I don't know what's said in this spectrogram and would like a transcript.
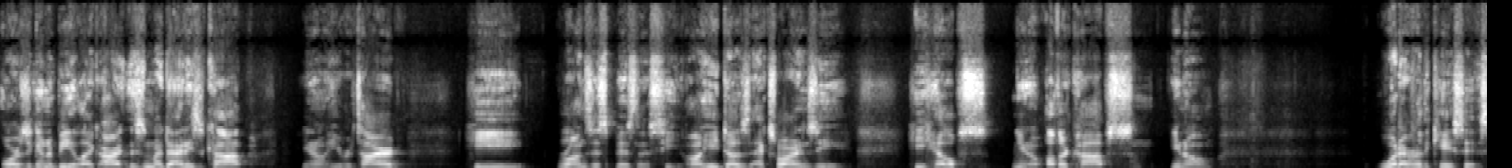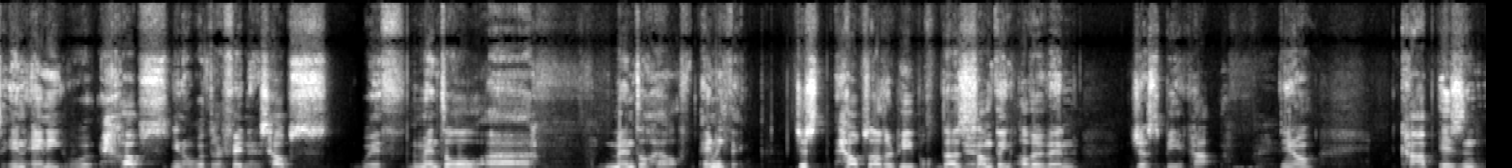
or is it going to be like, all right, this is my dad. He's a cop. You know, he retired. He runs this business. He all he does X, Y, and Z. He helps you know other cops. You know, whatever the case is in any helps you know with their fitness helps with mental uh mental health anything just helps other people does Yeah. something other than just be a cop you know cop isn't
